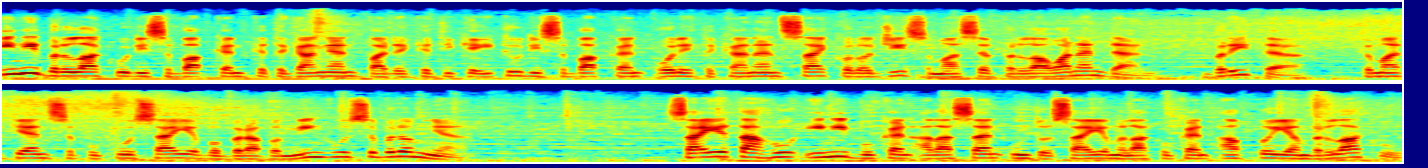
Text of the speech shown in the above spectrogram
Ini berlaku disebabkan ketegangan pada ketika itu disebabkan oleh tekanan psikologi semasa perlawanan dan berita kematian sepupu saya beberapa minggu sebelumnya. Saya tahu ini bukan alasan untuk saya melakukan apa yang berlaku,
